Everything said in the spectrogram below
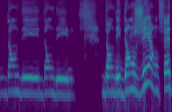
dans des dans des dans des dangers en fait.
